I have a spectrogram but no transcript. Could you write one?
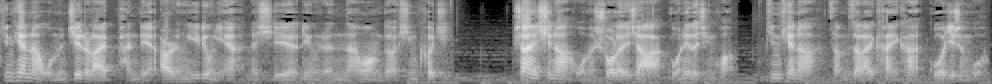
今天呢，我们接着来盘点2016年那些令人难忘的新科技。上一期呢，我们说了一下国内的情况，今天呢，咱们再来看一看国际成果。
